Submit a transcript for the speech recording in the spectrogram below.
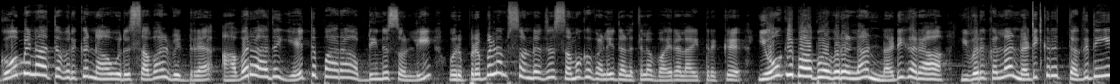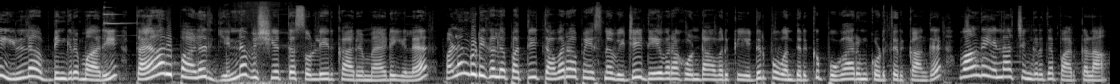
கோபிநாத் அவருக்கு நான் ஒரு சவால் விடுறேன். அவர் அதை ஏத்துப்பாரா அப்படின்னு சொல்லி ஒரு பிரபலம் சொன்னது சமூக வலைதளத்துல வைரல் ஆயிட்டு இருக்கு யோகி பாபு அவரெல்லாம் நடிகரா? இவருக்கெல்லாம் நடிக்கிற தகுதியே இல்ல அப்படிங்கிற மாதிரி தயாரிப்பாளர் என்ன விஷயத்த சொல்லியிருக்காரு மேடையில? பழங்குடிகளை பத்தி தவறா பேசின விஜய் தேவரா ஹோண்டா அவருக்கு எதிர்ப்பு வந்திருக்கு புகாரும் கொடுத்திருக்காங்க. வாங்க என்னாச்சுங்கிறத பார்க்கலாம்.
